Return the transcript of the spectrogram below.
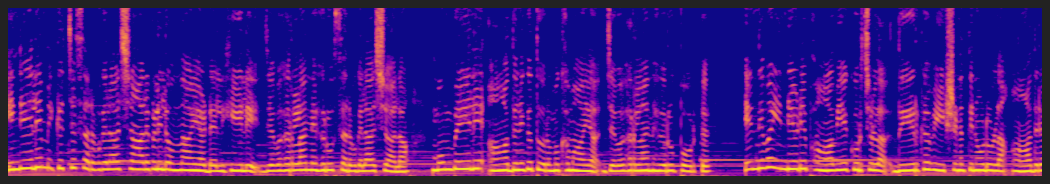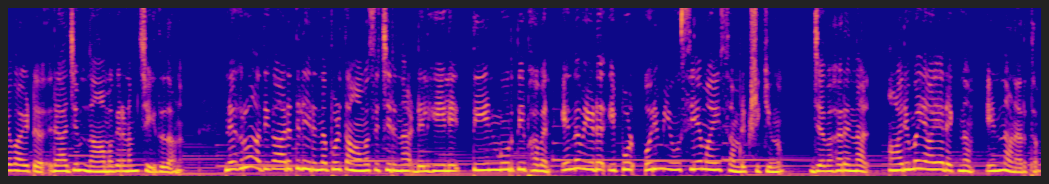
ഇന്ത്യയിലെ മികച്ച സർവകലാശാലകളിൽ ഒന്നായ ഡൽഹിയിലെ ജവഹർലാൽ നെഹ്റു സർവകലാശാല മുംബൈയിലെ ആധുനിക തുറമുഖമായ ജവഹർലാൽ നെഹ്റു പോർട്ട് എന്നിവ ഇന്ത്യയുടെ ഭാവിയെക്കുറിച്ചുള്ള ദീർഘവീക്ഷണത്തിനോടുള്ള ആദരവായിട്ട് രാജ്യം നാമകരണം ചെയ്തതാണ്. നെഹ്റു അധികാരത്തിലിരുന്നപ്പോൾ താമസിച്ചിരുന്ന ഡൽഹിയിലെ തീൻമൂർത്തി ഭവൻ എന്ന വീട് ഇപ്പോൾ ഒരു മ്യൂസിയമായി സംരക്ഷിക്കുന്നു. ജവഹർ എന്നാൽ അരുമയായ രത്നം എന്നാണ് അർത്ഥം.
